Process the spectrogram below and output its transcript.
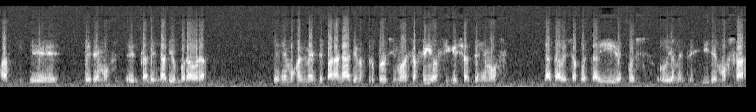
Así que veremos el calendario. Por ahora tenemos en mente Paraná que es nuestro próximo desafío así que ya tenemos la cabeza puesta ahí. Y después obviamente iremos a,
